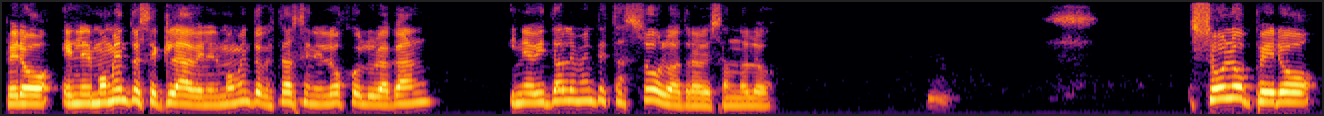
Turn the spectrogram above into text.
Pero en el momento ese clave, en el momento que estás en el ojo del huracán, inevitablemente estás solo atravesándolo. Solo, pero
